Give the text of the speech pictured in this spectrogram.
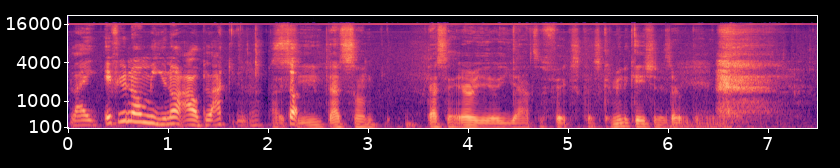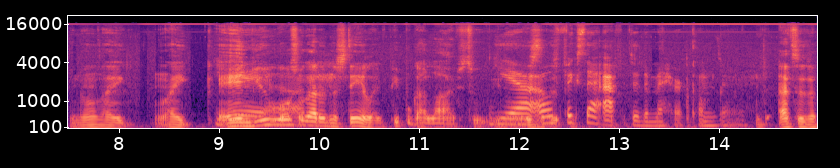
Like if you know me, you know I'll block you. I So see. That's some. That's an area you have to fix because communication is everything. You know? like like, and you also got to understand, like, people got lives too. you know? yeah, It's- I'll fix that after the meher comes in. After the.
